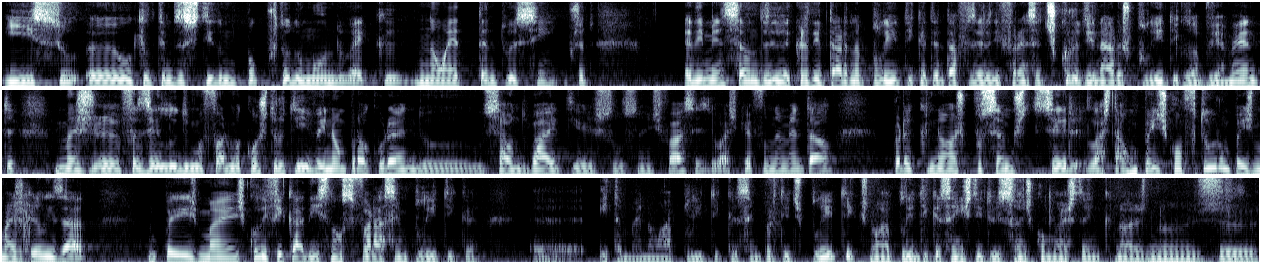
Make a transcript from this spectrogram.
e isso, uh, aquilo que temos assistido um pouco por todo o mundo, é que não é tanto assim. Portanto, a dimensão de acreditar na política, tentar fazer a diferença, de escrutinar os políticos, obviamente, mas fazê-lo de uma forma construtiva e não procurando o soundbite e as soluções fáceis, eu acho que é fundamental para que nós possamos ser, lá está, um país com futuro, um país mais realizado, um país mais qualificado. E isso não se fará sem política. Uh, e também não há política sem partidos políticos, não há política sem instituições como esta em que nós nos, uh,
